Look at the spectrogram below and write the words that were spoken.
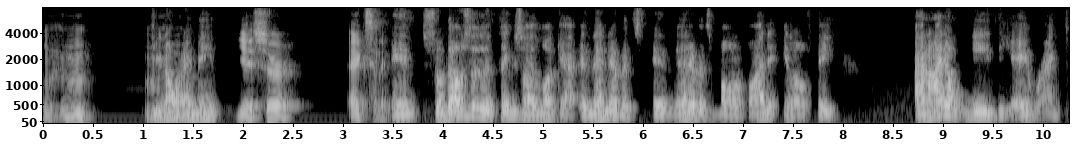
Mm-hmm. Do you know what I mean? Yes, sir. Excellent. And so those are the things I look at. And then if it's and then if it's bona fide, you know, if they and I don't need the A ranked,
